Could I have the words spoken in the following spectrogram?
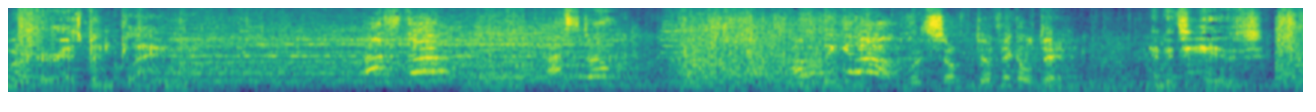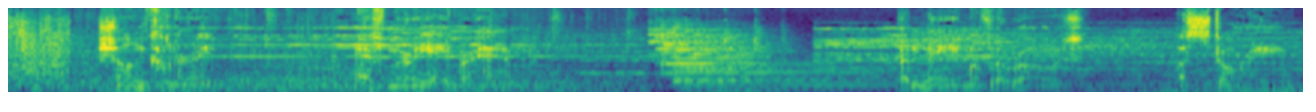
murder has been planned. Master! Master? How do we get out? With some difficulty. And it's his. Sean Connery, F. Murray Abraham. The Name of the Rose, a story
